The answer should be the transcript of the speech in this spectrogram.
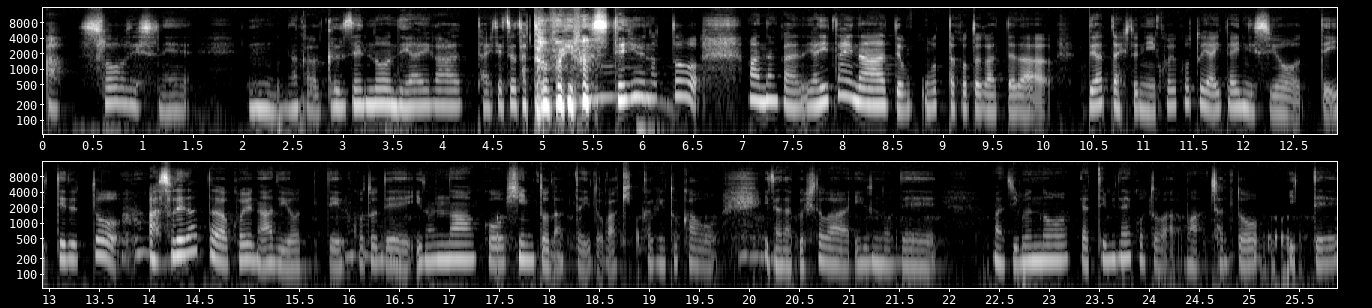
あそうですね。うん、なんか偶然の出会いが大切だと思います。っていうのと、まあなんかやりたいなって思ったことがあったら出会った人にこういうことやりたいんですよって言ってると、うん、あそれだったらこういうのあるよっていうことで、いろんなこうヒントだったりとかきっかけとかをいただく人がいるので、まあ、自分のやってみたいことはまあちゃんと言って、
